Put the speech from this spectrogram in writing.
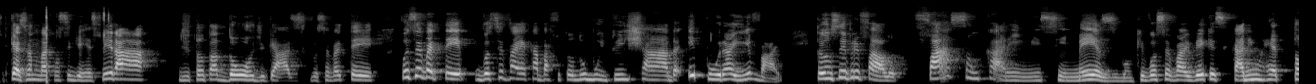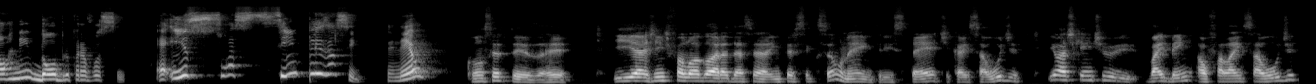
porque você não vai conseguir respirar de tanta dor de gases que você vai ter. Você vai ter, você vai acabar ficando muito inchada e por aí vai. Então eu sempre falo, faça um carinho em si mesmo, que você vai ver que esse carinho retorna em dobro para você. É isso simples assim, entendeu? Com certeza, Rê. E a gente falou agora dessa intersecção, né, entre estética e saúde, e eu acho que a gente vai bem ao falar em saúde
